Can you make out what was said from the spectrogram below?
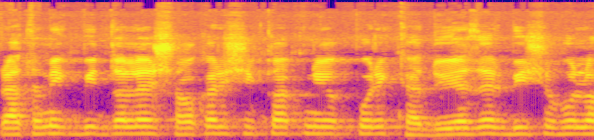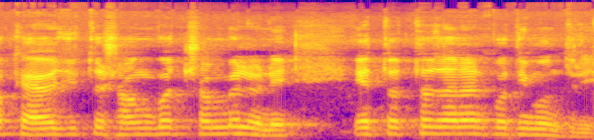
প্রাথমিক বিদ্যালয়ের সহকারী শিক্ষক নিয়োগ পরীক্ষা দুই হাজার বিশ উপলক্ষে আয়োজিত সংবাদ সম্মেলনে এ তথ্য জানান প্রতিমন্ত্রী।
